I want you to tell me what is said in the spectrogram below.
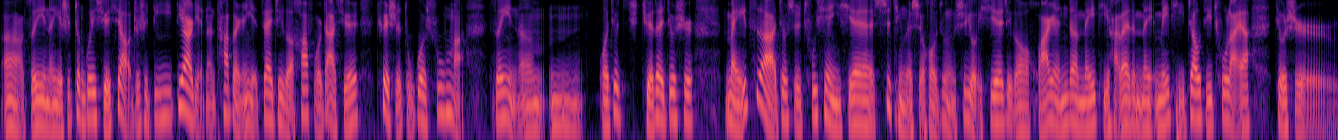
啊，所以呢，也是正规学校，这是第一。第二点呢，他本人也在这个哈佛大学确实读过书嘛，所以呢，嗯，我就觉得就是每一次啊，就是出现一些事情的时候，总是有一些这个华人的媒体、海外的媒媒体召集出来啊，就是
